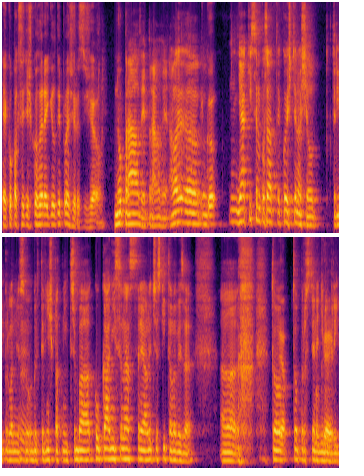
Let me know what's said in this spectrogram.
jako pak se těžko hledají guilty pleasures, že jo? No právě, právě, ale uh, jako... nějaký jsem pořád jako ještě našel, který podle mě hmm. jsou objektivně špatný. Třeba koukání se na seriály české televize. Uh, to, jo. to prostě není okay. dobrý.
